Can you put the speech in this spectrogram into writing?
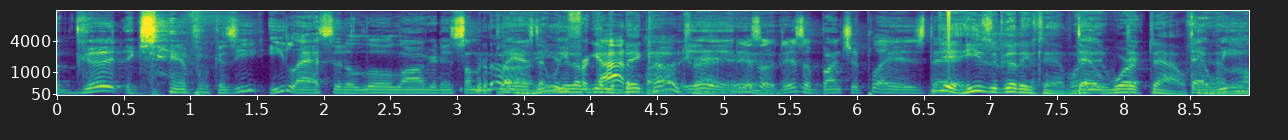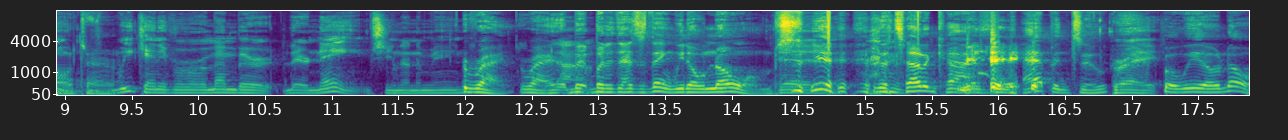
a good example because he, he lasted a little longer than some of the No, players that we ended up a forgot big about. contract, Yeah, there's a there's a bunch of players that yeah, he's a good example. that it worked that, out for that we long term. we can't even remember their names. You know what I mean? Right, right. Nah. But, uh-huh. but that's the thing. We don't know them. Yeah. There's other guys that happen to. Right. But we don't know.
